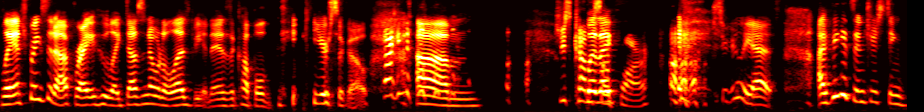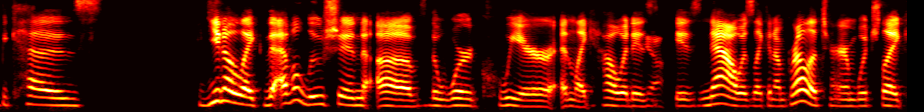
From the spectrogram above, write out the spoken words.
blanche brings it up right who like doesn't know what a lesbian is a couple years ago um She's come so I- far. she really is. I think it's interesting because you know like the evolution of the word queer and like how it is Yeah. is now is like an umbrella term which like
